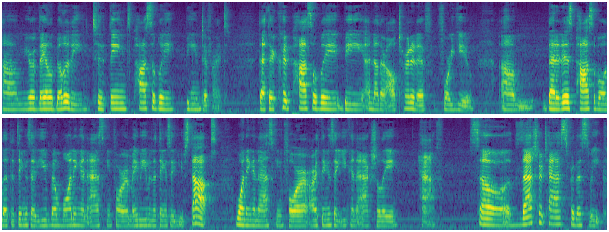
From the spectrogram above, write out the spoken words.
um, your availability to things possibly being different, that there could possibly be another alternative for you. Um, that it is possible that the things that you've been wanting and asking for, maybe even the things that you've stopped wanting and asking for, are things that you can actually have. So that's your task for this week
